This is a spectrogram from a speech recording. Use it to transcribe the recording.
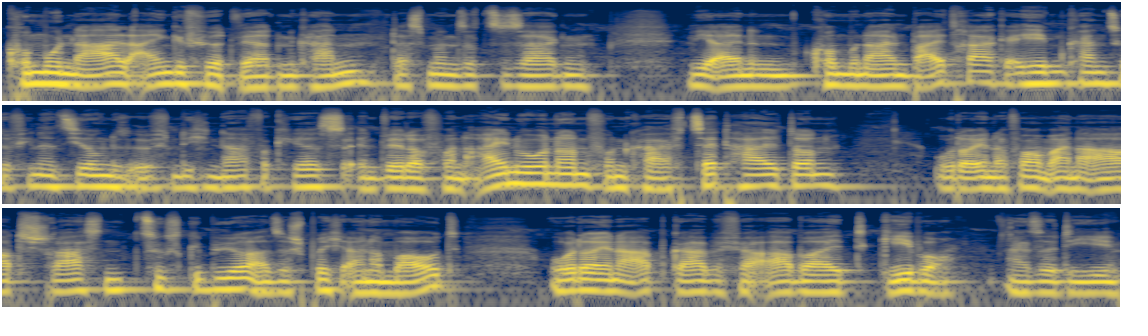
kommunal eingeführt werden kann, dass man sozusagen wie einen kommunalen Beitrag erheben kann zur Finanzierung des öffentlichen Nahverkehrs, entweder von Einwohnern, von Kfz-Haltern oder in der Form einer Art Straßenzugsgebühr, also sprich einer Maut, oder in einer Abgabe für Arbeitgeber, also die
